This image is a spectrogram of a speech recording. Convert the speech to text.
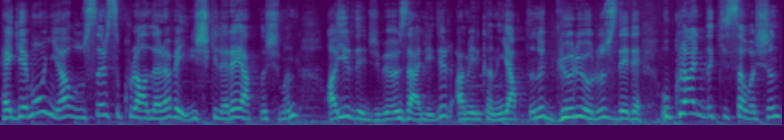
Hegemonya uluslararası kurallara ve ilişkilere yaklaşımın ayırt edici bir özelliğidir. Amerika'nın yaptığını görüyoruz dedi. Ukrayna'daki savaşın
